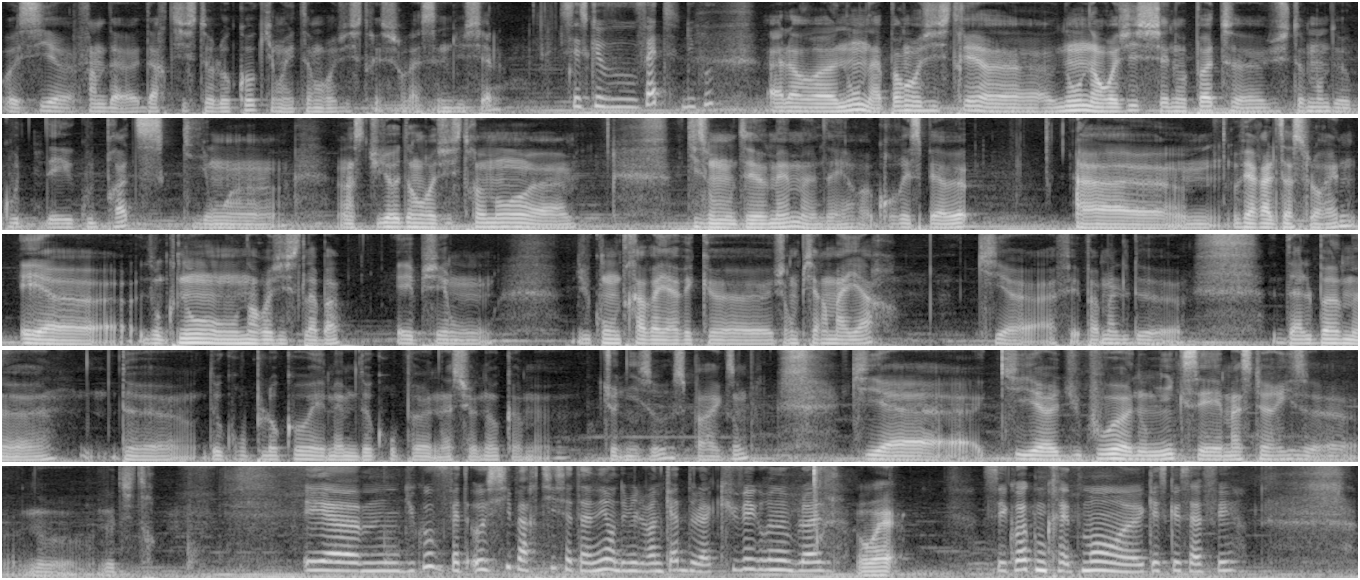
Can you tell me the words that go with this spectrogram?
aussi enfin d'a- d'artistes locaux qui ont été enregistrés sur la scène du ciel. C'est ce que vous faites, du coup? Alors euh, nous on n'a pas enregistré, euh, nous on enregistre chez nos potes euh, justement de Good, des Good Brats qui ont un, studio d'enregistrement qu'ils ont monté eux-mêmes, d'ailleurs gros respect à eux, vers Alsace-Lorraine. Et donc nous on enregistre là-bas. Et puis on, du coup on travaille avec Jean-Pierre Maillard qui euh, a fait pas mal de d'albums euh, de, de groupes locaux et même de groupes euh, nationaux comme Dionysos par exemple, qui, qui du coup nous mixe et masterise nos, nos titres. Et euh, du coup, vous faites aussi partie cette année, en 2024, de la cuvée grenobloise. Ouais, C'est quoi concrètement euh, Qu'est-ce que ça fait?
